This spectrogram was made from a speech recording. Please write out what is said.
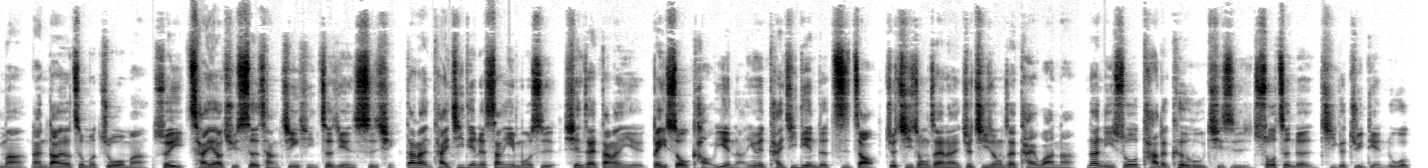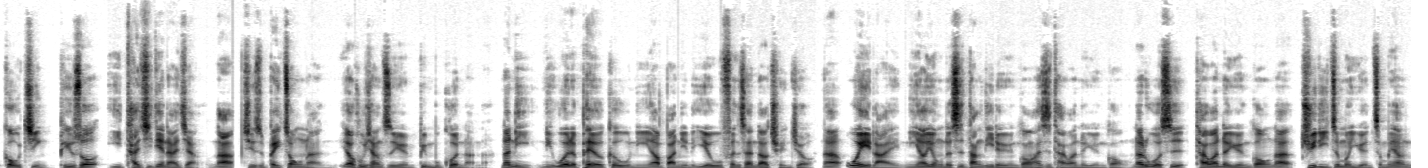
吗？难难道要这么做吗？所以才要去设厂进行这件事情。当然，台积电的商业模式现在当然也备受考验了，因为台积电的制造就集中在哪里？就集中在台湾啊。那你说它的客户其实说真的几个据点。如果够近，比如说以台积电来讲，那其实北中南要互相支援并不困难了。那你你为了配合客户，你要把你的业务分散到全球，那未来你要用的是当地的员工还是台湾的员工？那如果是台湾的员工，那距离这么远，怎么样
